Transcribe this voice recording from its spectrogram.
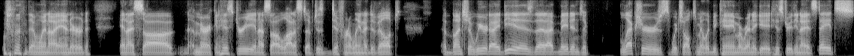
than when I entered. And I saw American history and I saw a lot of stuff just differently. And I developed a bunch of weird ideas that I've made into lectures, which ultimately became a renegade history of the United States,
